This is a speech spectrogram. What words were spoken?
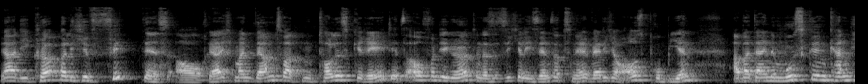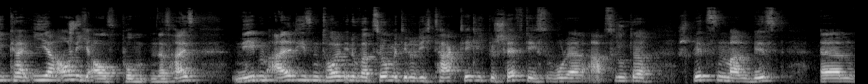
ja, die körperliche Fitness auch. Ja, ich meine, wir haben zwar ein tolles Gerät jetzt auch von dir gehört und das ist sicherlich sensationell, werde ich auch ausprobieren, aber deine Muskeln kann die KI ja auch nicht aufpumpen. Das heißt, neben all diesen tollen Innovationen, mit denen du dich tagtäglich beschäftigst, wo du ein absoluter Spitzenmann bist, ähm,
